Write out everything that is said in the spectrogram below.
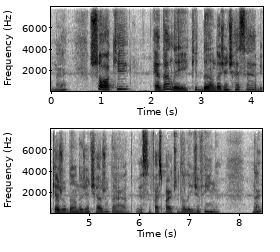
Né? Só que é da lei que dando a gente recebe, que ajudando a gente é ajudado. Isso faz parte da lei divina. Né?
